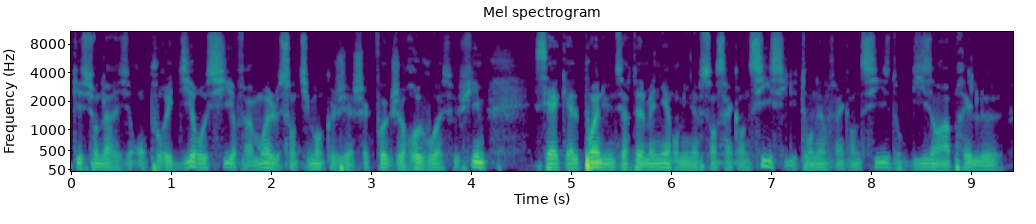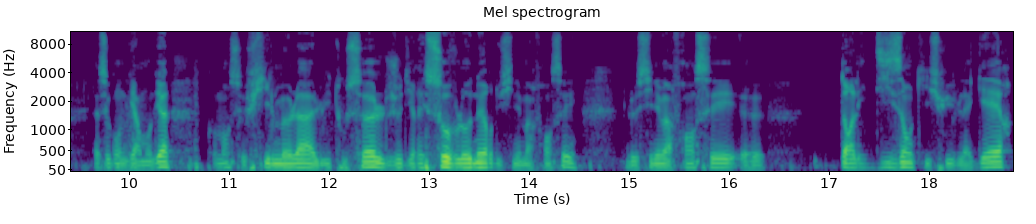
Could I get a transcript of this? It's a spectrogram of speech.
question de la résistance, on pourrait dire aussi, enfin moi le sentiment que j'ai à chaque fois que je revois ce film, c'est à quel point d'une certaine manière en 1956, il est tourné en 56, donc dix ans après la Seconde Guerre mondiale, comment ce film-là, lui tout seul, je dirais, sauve l'honneur du cinéma français? Le cinéma français, euh, dans les dix ans qui suivent la guerre,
